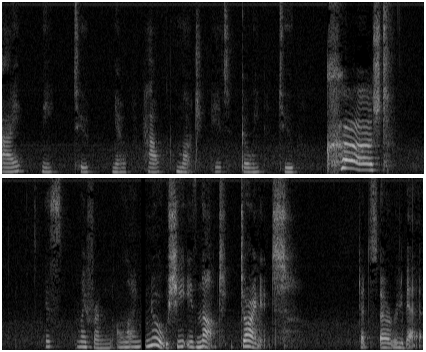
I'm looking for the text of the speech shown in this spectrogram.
I need to know how much it's going to cost. Is my friend online? No, she is not. Darn it. That's uh, really bad.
